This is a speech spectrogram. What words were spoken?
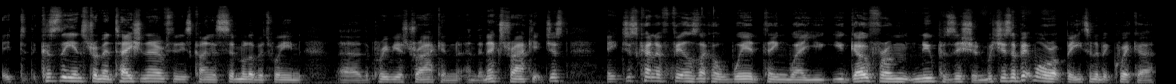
because the instrumentation and everything is kind of similar between uh, the previous track and, and the next track it just it just kind of feels like a weird thing where you, you go from new position which is a bit more upbeat and a bit quicker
